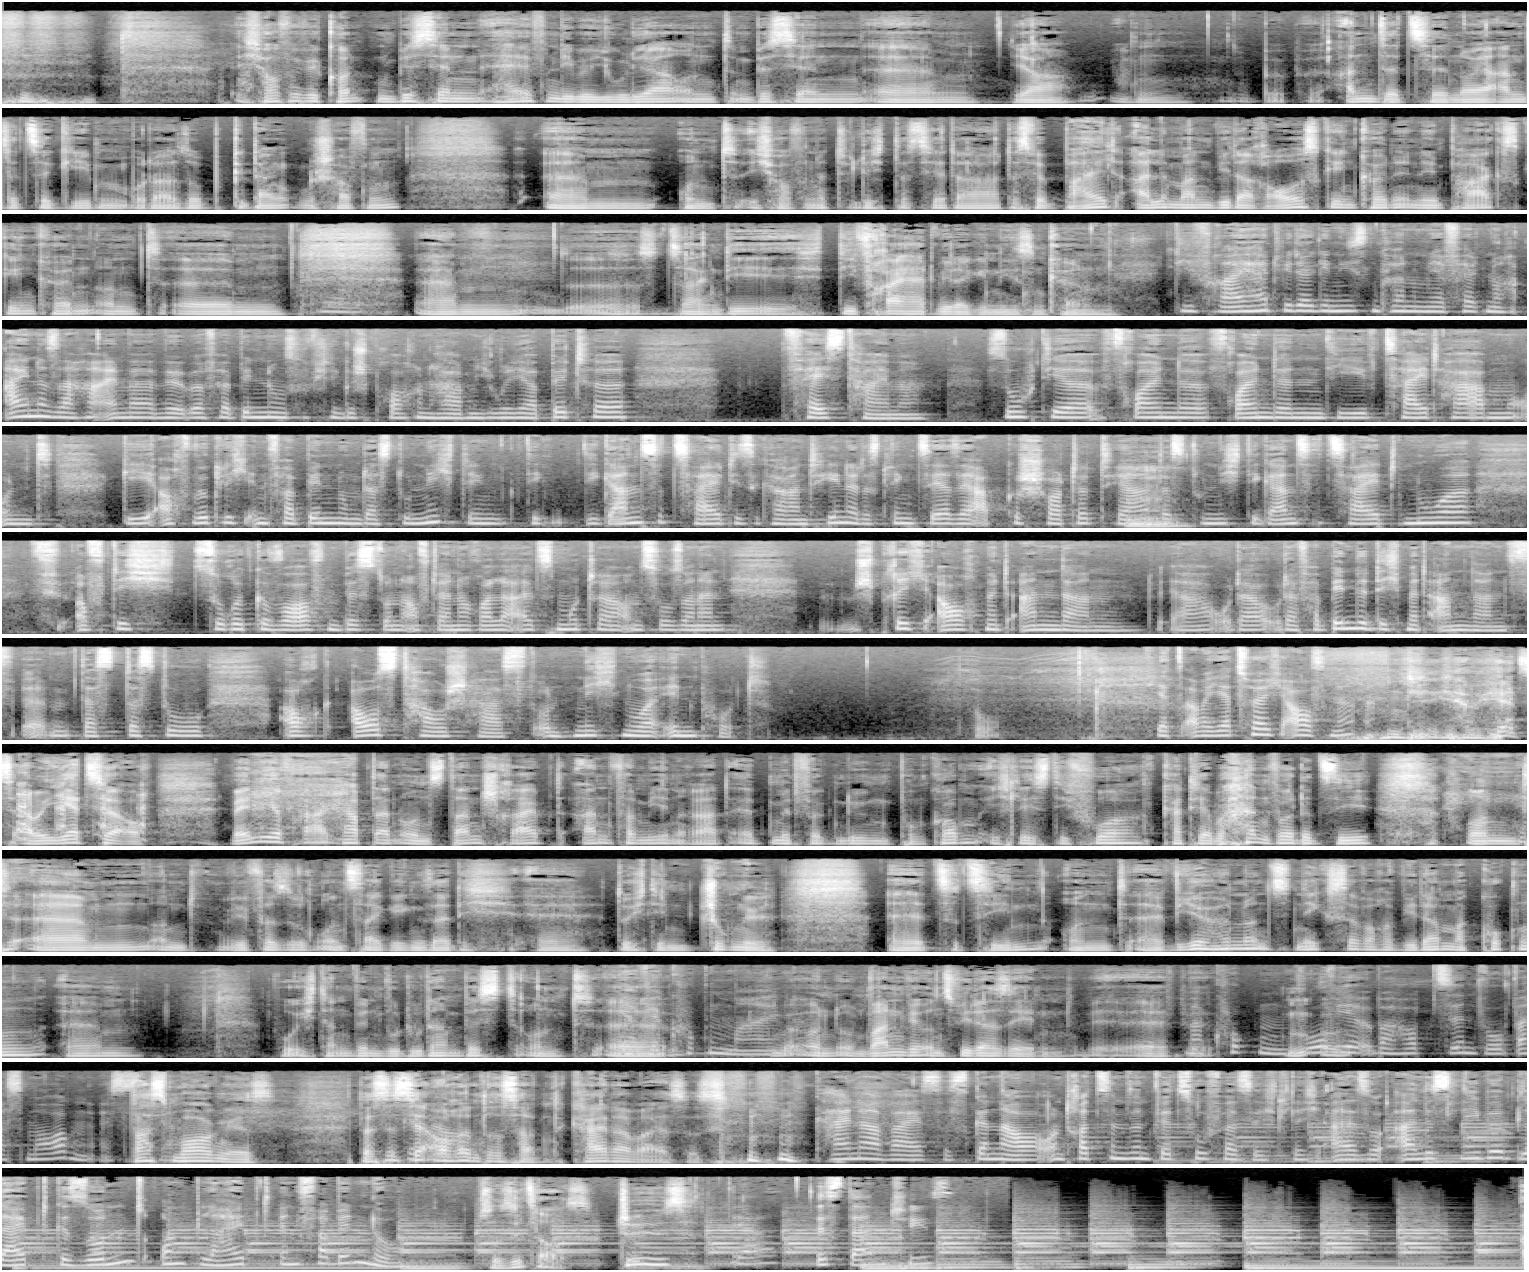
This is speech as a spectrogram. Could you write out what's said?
ich hoffe, wir konnten ein bisschen helfen, liebe Julia, und ein bisschen, ähm, ja, Ansätze, neue Ansätze geben oder so Gedanken schaffen. Ähm, und ich hoffe natürlich, dass ihr da, dass wir bald alle Mann wieder rausgehen können, in den Parks gehen können und ähm, ja. ähm, sozusagen die, die Freiheit wieder genießen können. Die Freiheit wieder genießen können. Und mir fällt noch eine Sache ein, weil wir über Verbindung so viel gesprochen haben. Julia, bitte FaceTime. Such dir Freunde, Freundinnen, die Zeit haben und geh auch wirklich in Verbindung, dass du nicht den, die, die ganze Zeit diese Quarantäne, das klingt sehr, sehr abgeschottet, ja, mhm. dass du nicht die ganze Zeit nur auf dich zurückgeworfen bist und auf deine Rolle als Mutter und so, sondern sprich auch mit anderen, ja, oder, oder verbinde dich mit anderen, ähm, dass, dass du auch Austausch hast und nicht nur Input. Jetzt, aber jetzt höre ich auf, ne? ja, jetzt, aber jetzt hör auf. Wenn ihr Fragen habt an uns, dann schreibt an familienrat.mitvergnügen.com. Ich lese die vor, Katja beantwortet sie und, ähm, und wir versuchen uns da gegenseitig äh, durch den Dschungel äh, zu ziehen. Und äh, wir hören uns nächste Woche wieder. Mal gucken, ähm, wo ich dann bin, wo du dann bist und, ja, wir äh, gucken mal, ne? und, und wann wir uns wiedersehen. Äh, mal gucken, wo wir überhaupt sind, wo was morgen ist. Was ja. morgen ist. Das ist genau. ja auch interessant. Keiner weiß es. Keiner weiß es, genau. Und trotzdem sind wir zuversichtlich. Also alles Liebe, bleibt gesund und bleibt in Verbindung. So sieht's aus. Tschüss. Ja, bis dann. Tschüss.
